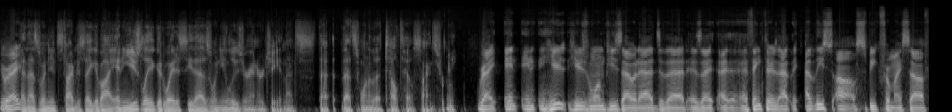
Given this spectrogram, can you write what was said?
Right. And that's when it's time to say goodbye. And usually a good way to see that is when you lose your energy. And that's that that's one of the telltale signs for me. Right, and, and and here, here's one piece I would add to that is I, I, I think there's at, at least I'll speak for myself.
